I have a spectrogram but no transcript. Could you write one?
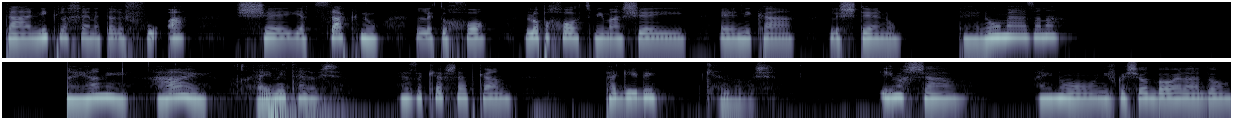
תעניק לכן את הרפואה שיצקנו לתוכו, לא פחות ממה שהיא העניקה לשתינו. תהנו מההאזנה. מעייני, היי. היי מיטלוש. איזה כיף שאת כאן. תגידי. כן, ממש. אם עכשיו היינו נפגשות באוהל האדום,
